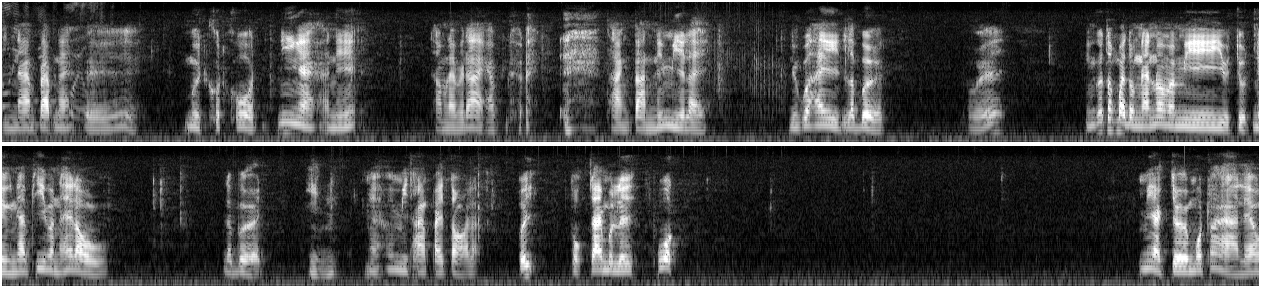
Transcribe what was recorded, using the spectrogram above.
กินน้ำแป๊บนะ เออมืดโคตรๆนี่ไง อันนี้ทำอะไรไม่ได้ครับ ทางตันไม่มีอะไร นึกว่าให้ระเบิดเฮ้ยงั้นก็ต้องไปตรงนั้นว่ามันมีอยู่จุดหนึ่งนะครับที่มันให้เราระเบิดหินเนี่ยไม่มีทางไปต่อแล้วเฮ้ย ตกใจหมดเลย พวก ไม่อยากเจอมดทหารแล้ว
